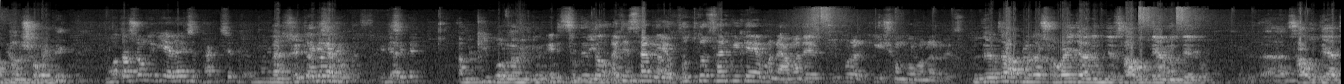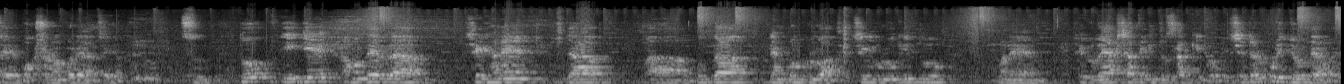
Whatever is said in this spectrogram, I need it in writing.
আপনারা সবাই দেখবেন। মথার সঙ্গে কি অ্যালায়েন্সে থাকছে? মানে না সেটা তো আমি কি বললাম তো আচ্ছা স্যার বুদ্ধ সার্কিটে মানে আমাদের ত্রিপুরার কি সম্ভাবনা রয়েছে? তো আপনারা সবাই জানেন যে সাউথে আমাদের সাউথে আছে বক্সনগরে আছে। তো এই যে আমাদের আহ, সেখানে যারা বুদ্ধা টেম্পলগুলো আছে সেগুলো কিন্তু মানে সেগুলো একসাথে কিন্তু সার্কিট হবে। সেটার উপরে জোর দেওয়া হয়।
